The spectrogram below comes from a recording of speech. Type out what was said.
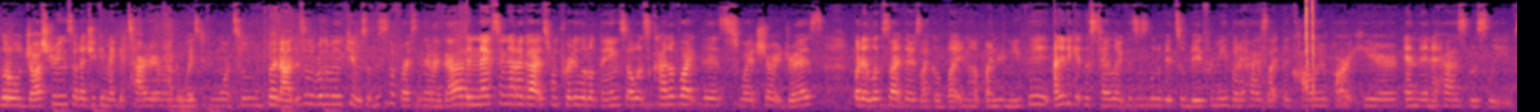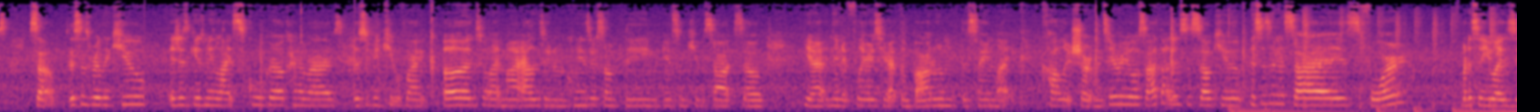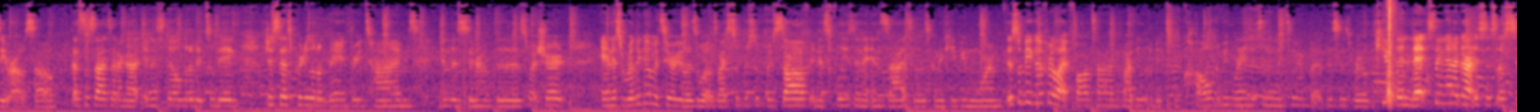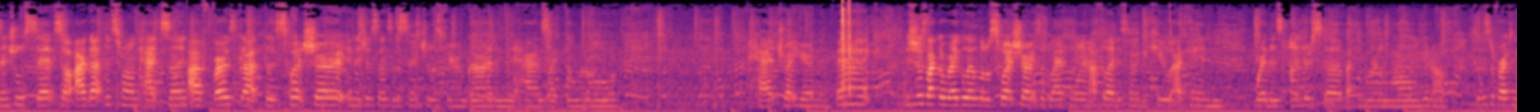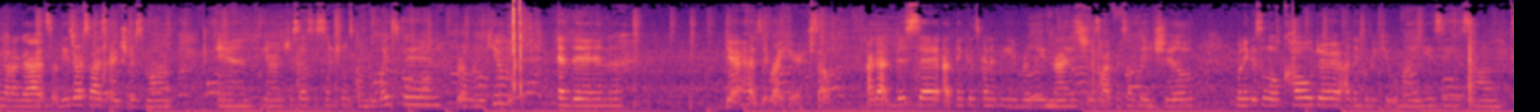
little drawstring so that you can make it tighter around the waist if you want to. But nah this is really really cute. So this is the first thing that i got. The next thing that i got is from pretty little thing so it's kind of like this sweatshirt dress but it looks like there's like a button up underneath it. I need to get this tailored because it's a little bit too big for me but it has like the collar part here and then it has the sleeves. So this is really cute. It just gives me like schoolgirl kind of vibes. This would be cute with like uggs or like my alexander mcqueen's or something and some cute socks. So yeah and then it flares here at the bottom the same like collared shirt material. So i thought this is so cute. This is in a size four but it's a us zero. So that's the size that i got and it's still a little bit too big. Just says pretty little thing three times in the center of the sweatshirt and it's really good material as well. It's like super super soft and it's fleece in the inside so it's going to keep you warm. This will be good for like fall time. It might be a little bit too cold to be wearing this in the winter but this is real cute. The next thing that i got is this essential set. So i got this from pacsun i first got the sweatshirt and it just says essentials fear of god and then it has like the little patch right here in the back. It's just like a regular little sweatshirt. It's a black one. I feel like it's gonna be cute. I can wear this under stuff i can wear it alone you know. So this is the first thing that i got. So these are a size extra small. And yeah it just says essentials on the waistband really really cute. And then yeah it has it right here. So i got this set. I think it's gonna be really nice just like for something chill when it gets a little colder i think it'll be cute with my yeezys so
